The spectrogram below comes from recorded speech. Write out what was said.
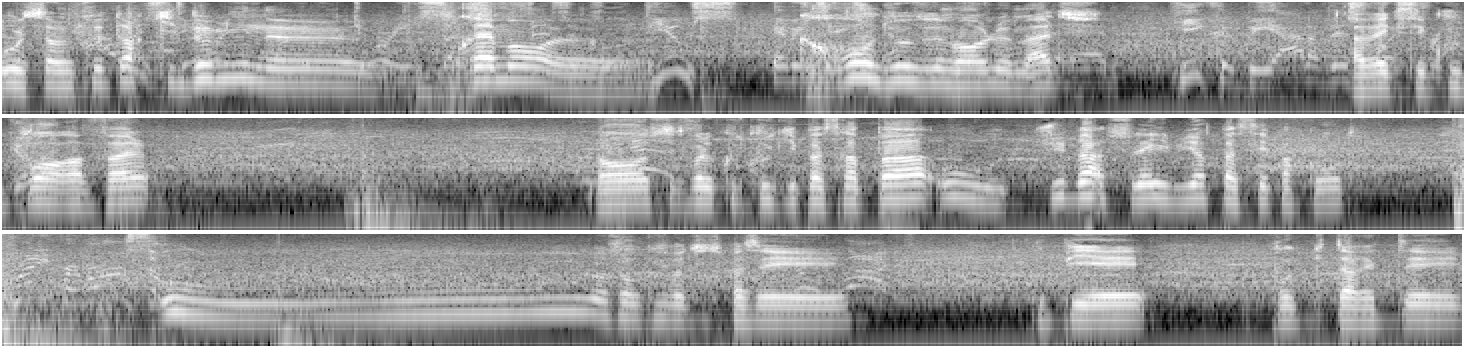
Ouh, c'est un Slaughter qui domine euh, vraiment euh, grandiosement le match. avec ses coups de poing en rafale. Non, cette fois le coup de coude qui passera pas. Ouh, celui-là il est bien passé par contre. Ouh, va tout se passer. Coup pied, point qui il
